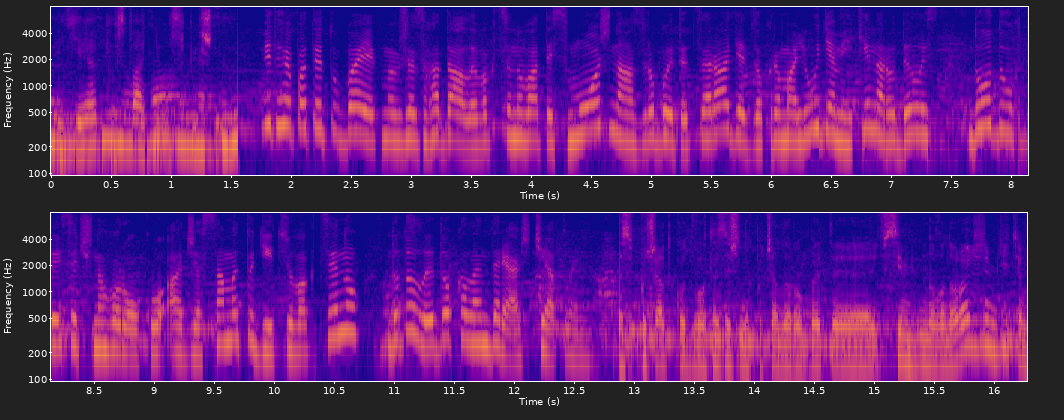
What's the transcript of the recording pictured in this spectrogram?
є достатньо успішним. Від гепатиту Б, як ми вже згадали, вакцинуватись можна, а зробити це радять, зокрема, людям, які народились до 2000 року, адже саме тоді цю вакцину додали до календаря щеплень. З початку 2000-х почали робити всім новонародженим дітям.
